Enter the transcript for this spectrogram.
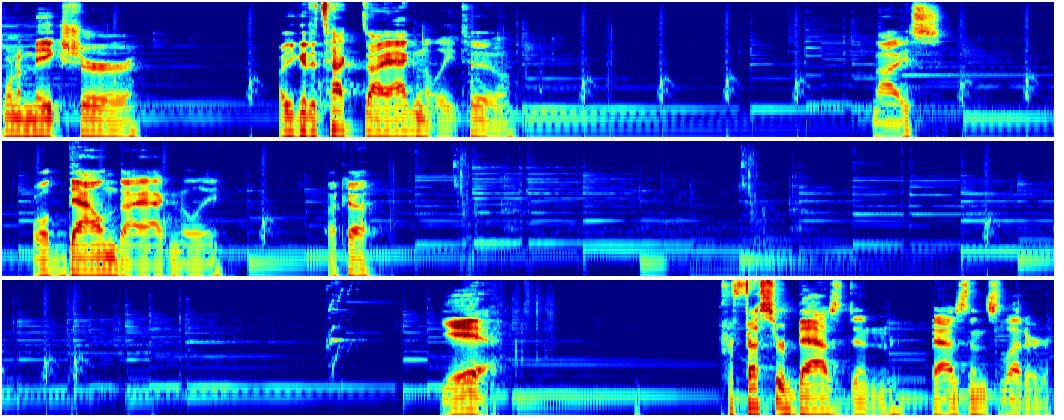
want to make sure. Oh, you could attack diagonally, too. Nice. Well, down diagonally. Okay. Yeah. Professor Basden, Basden's letter.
